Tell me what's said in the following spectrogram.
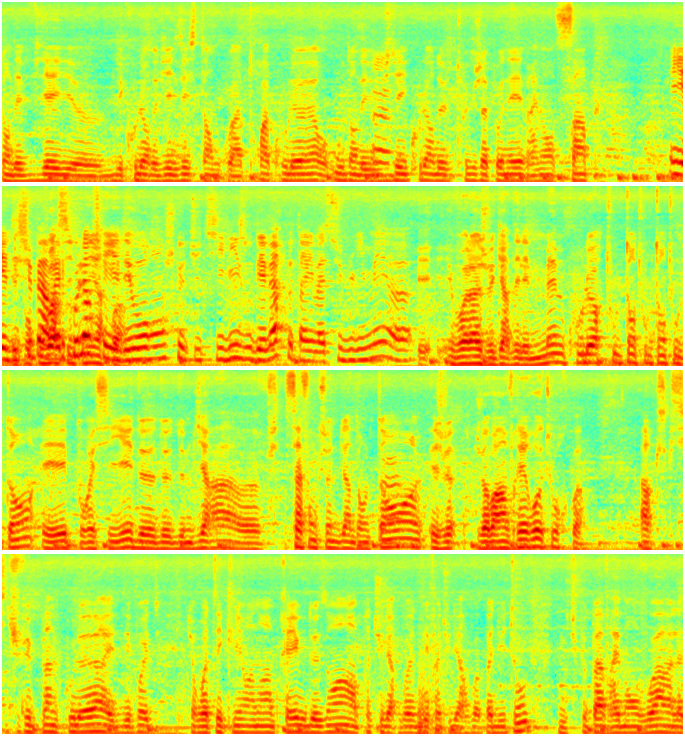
dans des vieilles euh, des couleurs de vieilles estampes quoi trois couleurs ou dans des Mm. vieilles couleurs de trucs japonais vraiment simples Et il y a des super belles couleurs, tenir, parce qu'il y a des oranges que tu utilises ou des verts que tu arrives à sublimer. euh. et, et voilà je vais garder les mêmes couleurs tout le temps tout le temps tout le temps et pour essayer de, de- de me dire ah euh, ça fonctionne bien dans le temps et je vais, je vais avoir un vrai retour quoi alors que si tu fais plein de couleurs et des fois tu, revois tes clients un an après ou deux ans après tu les revois des fois tu les revois pas du tout donc tu peux pas vraiment voir là,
